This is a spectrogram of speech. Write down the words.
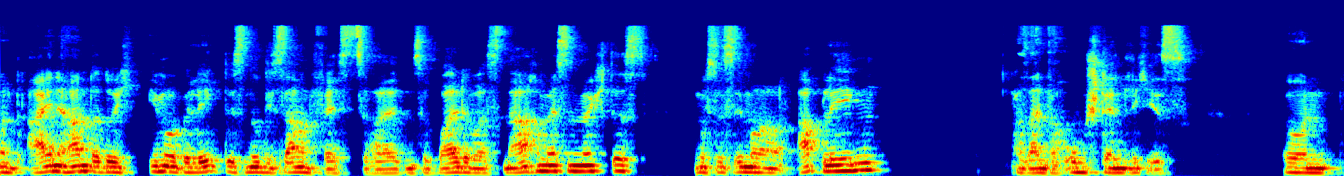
und eine Hand dadurch immer belegt ist, nur die Sachen festzuhalten. Sobald du was nachmessen möchtest, musst du es immer ablegen, was einfach umständlich ist. Und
